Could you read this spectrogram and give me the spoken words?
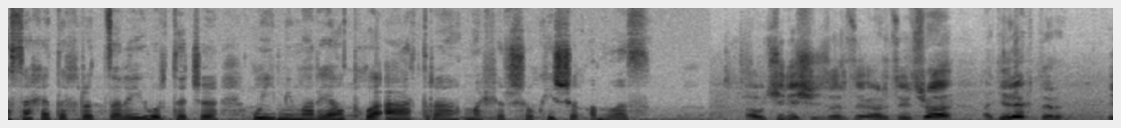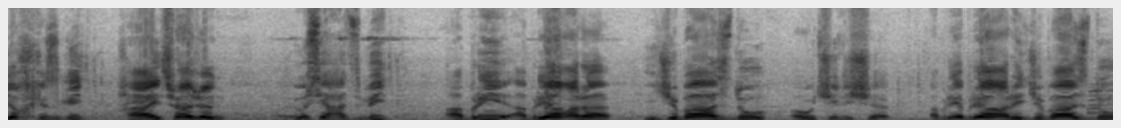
асахьаҭыхратә ҵараиурҭаҿы уи мемориалтқәа аартра машәыршақә ишыҟамлаз аучилишье арҵаҩцәа адиректор иххьызгеит ҳааицәажәан ус иҳаӡбит абри абриаҟара иџьабаа зду аучилишье абри абриаҟара иџьабаа зду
